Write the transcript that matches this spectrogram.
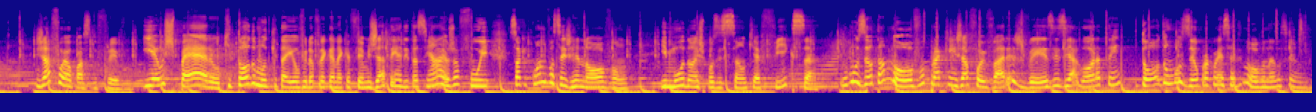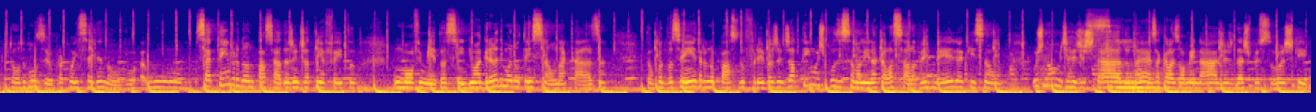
já foi ao Passo do Frevo. E eu espero que todo mundo que tá aí ouvindo a Frecaneca FM já tenha dito assim: ah, eu já fui. Só que quando vocês renovam e mudam a exposição que é fixa, o museu tá novo para quem já foi várias vezes e agora tem todo o museu para conhecer de novo, né, Luciano? Todo o museu para conhecer de novo. O setembro do ano passado a gente já tinha feito um movimento assim de uma grande manutenção na casa. Então, quando você entra no Passo do Frevo, a gente já tem uma exposição ali naquela sala vermelha, que são os nomes registrados, né, aquelas homenagens das pessoas que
